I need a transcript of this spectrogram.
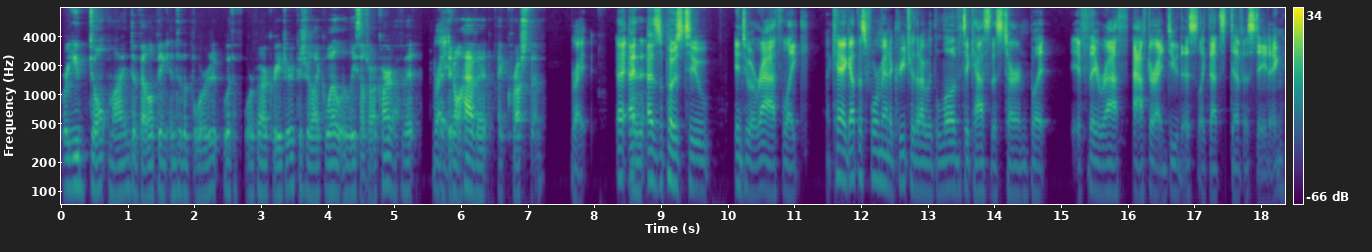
where you don't mind developing into the board with a four power creature because you're like, well, at least I'll draw a card off of it. Right. If they don't have it, I crush them. Right. And, As opposed to into a wrath, like, okay, I got this four mana creature that I would love to cast this turn, but if they wrath after I do this, like that's devastating.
